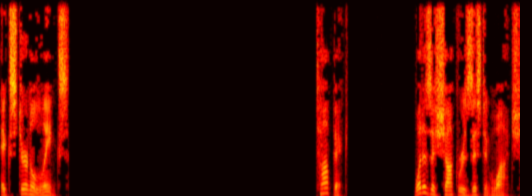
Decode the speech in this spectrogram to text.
External links Topic. What is a shock-resistant watch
